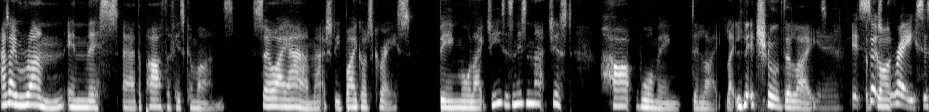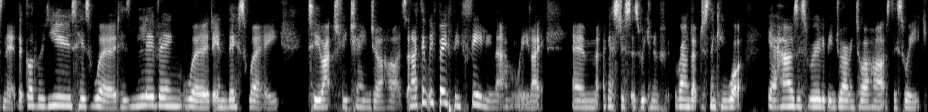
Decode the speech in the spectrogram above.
as I run in this uh, the path of His commands, so I am actually by God's grace being more like Jesus. And isn't that just heartwarming delight, like literal delight. Yeah. It's such God. grace, isn't it, that God would use his word, his living word in this way to actually change our hearts. And I think we've both been feeling that, haven't we? Like, um, I guess just as we kind of round up, just thinking, what, yeah, how has this really been driving to our hearts this week?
